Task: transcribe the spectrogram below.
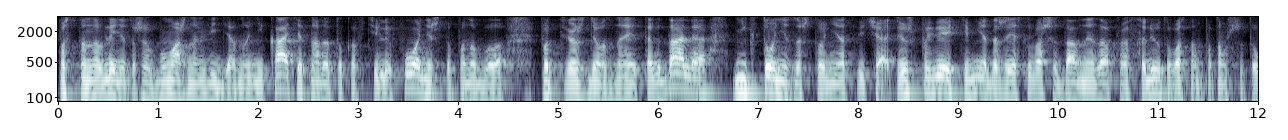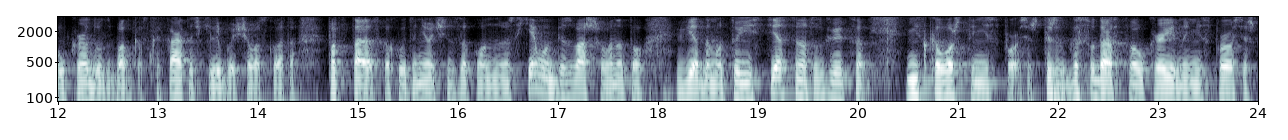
постановления, то, что в бумажном виде оно не катит, надо только в телефоне, чтобы оно было подтвержденное и так далее. Никто ни за что не отвечает. И уж поверьте мне, даже если ваши данные завтра сольют, у вас там потом что-то украдут с банковской карточки, либо еще вас куда-то подставят в какую-то не очень законную схему без вашего на то ведома, то естественно тут говорится, ни с кого же ты не спросишь. Ты же с государства Украины не спросишь,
